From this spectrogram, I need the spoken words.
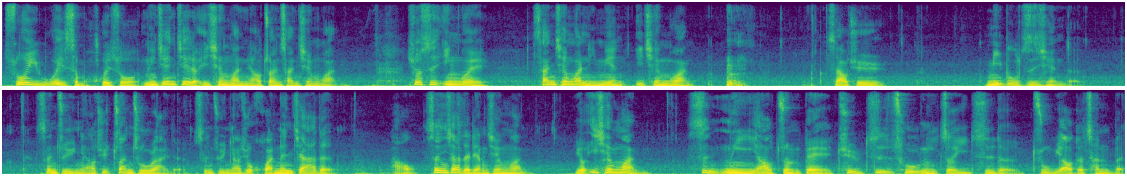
所以为什么会说你今天借了一千万，你要赚三千万？就是因为三千万里面一千万 是要去弥补之前的。甚至于你要去赚出来的，甚至于你要去还人家的，好，剩下的两千万，有一千万是你要准备去支出你这一次的主要的成本，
